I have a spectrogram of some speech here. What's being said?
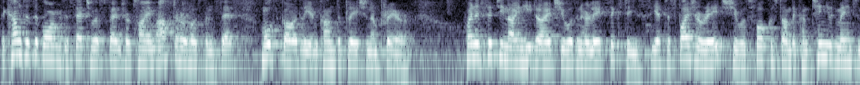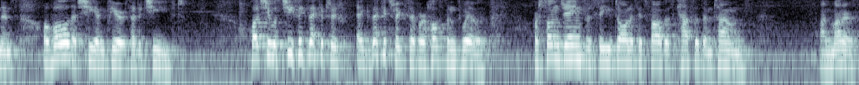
The Countess of Ormond is said to have spent her time after her husband's death most godly in contemplation and prayer. When in 59 he died, she was in her late 60s, yet despite her age, she was focused on the continued maintenance of all that she and Piers had achieved. While she was chief executrix, executrix of her husband's will, her son James received all of his father's castles and towns and manors.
